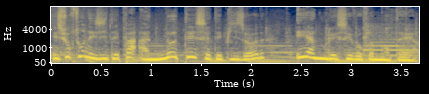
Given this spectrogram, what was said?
Et surtout, n'hésitez pas à noter cet épisode et à nous laisser vos commentaires.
